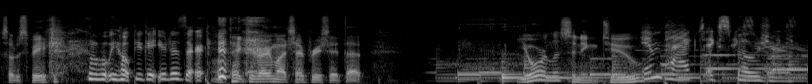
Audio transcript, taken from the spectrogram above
so to speak. we hope you get your dessert. well, thank you very much. I appreciate that. You're listening to Impact Exposure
